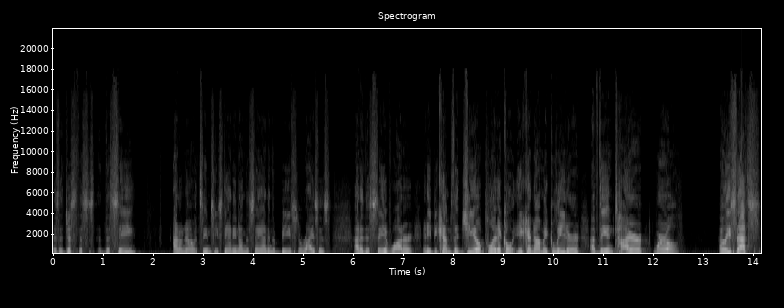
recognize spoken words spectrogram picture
Is it just the, the sea? I don't know. It seems he's standing on the sand and the beast arises out of the sea of water, and he becomes the geopolitical economic leader of the entire world. At least that's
